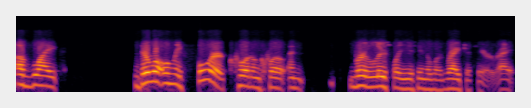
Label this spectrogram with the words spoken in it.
of like there were only four quote unquote, and we're loosely using the word righteous here, right?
